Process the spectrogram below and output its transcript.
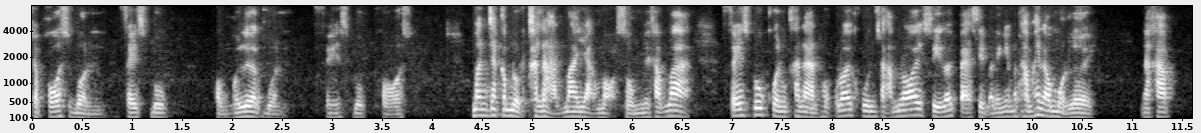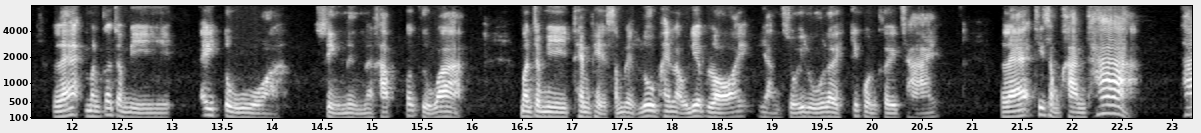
จะโพสต์บน Facebook ผมก็เลือกบน Facebook Post มันจะกำหนดขนาดมาอย่างเหมาะสมเลยครับว่า Facebook คนขนาด 600คูณ300 480 อะไรเงี้ยมันทำให้เราหมดเลยนะครับ และมันก็จะมีไอ้ตัวสิ่งหนึ่งนะครับ ก็คือว่ามันจะมีเทมเพลตสำเร็จรูปให้เราเรียบร้อยอย่างสวยหรูเลยที่คนเคยใช้ และที่สำคัญถ้า ถ้า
